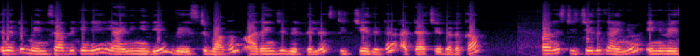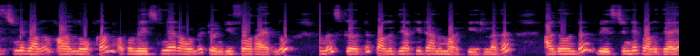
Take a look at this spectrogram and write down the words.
എന്നിട്ട് മെയിൻ ഫാബ്രിക്കിന്റെയും ലൈനിങ്ങിന്റെയും വേസ്റ്റ് ഭാഗം അറേഞ്ച് വിത്തിൽ സ്റ്റിച്ച് ചെയ്തിട്ട് അറ്റാച്ച് ചെയ്തെടുക്കാം. ആണ് സ്റ്റിച്ച് ചെയ്ത് കഴിഞ്ഞു. ഇനി വേസ്റ്റിന്റെ ഭാഗം അളന്ന് നോക്കാം. അപ്പോൾ വേസ്റ്റിന്റെ റൗണ്ട് ട്വന്റി ഫോർ ആയിരുന്നു. നമ്മൾ സ്കേർട്ട് പകുതിയാക്കിയിട്ടാണ് മടക്കിയിട്ടുള്ളത്. അതുകൊണ്ട് വേസ്റ്റിന്റെ പകുതിയായ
